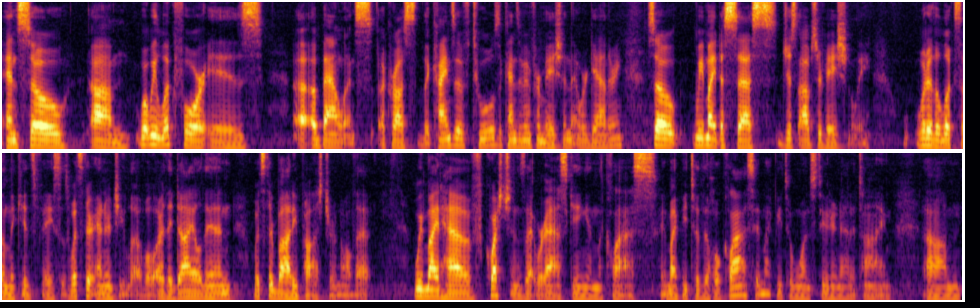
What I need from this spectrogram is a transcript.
And so um, what we look for is a, a balance across the kinds of tools, the kinds of information that we're gathering. So we might assess just observationally. What are the looks on the kids' faces? What's their energy level? Are they dialed in? What's their body posture and all that? We might have questions that we're asking in the class. It might be to the whole class, it might be to one student at a time. Um,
